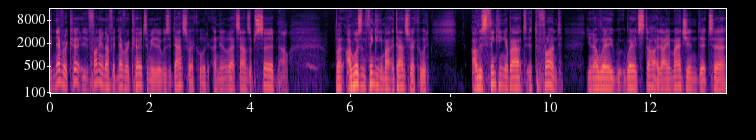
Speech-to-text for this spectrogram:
it never occurred. Funny enough, it never occurred to me that it was a dance record. I know that sounds absurd now, but I wasn't thinking about a dance record. I was thinking about at the front, you know, where where it started. I imagined that uh,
